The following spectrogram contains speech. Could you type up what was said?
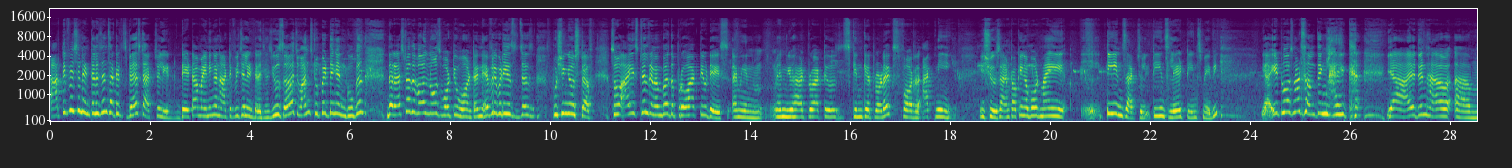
artificial intelligence at its best actually. Data mining and artificial intelligence. You search one stupid thing in google the rest of the world knows what you want and everybody is just pushing you stuff. So i still remember the Proactiv days. I mean when you had Proactiv skincare products for acne issues. I'm talking about my teens actually. Teens late teens maybe yeah it was not something like yeah i didn't have um,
